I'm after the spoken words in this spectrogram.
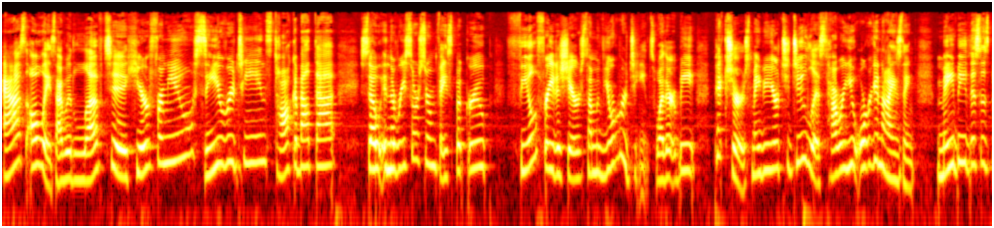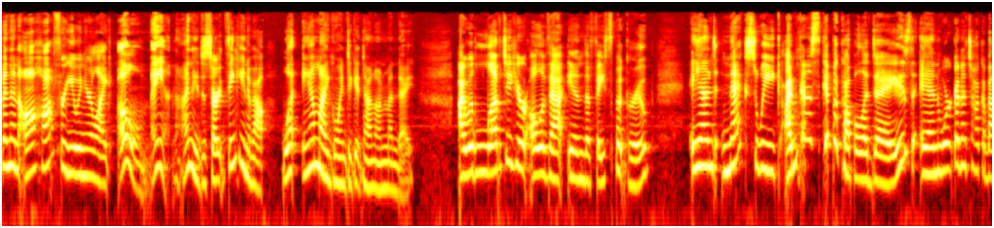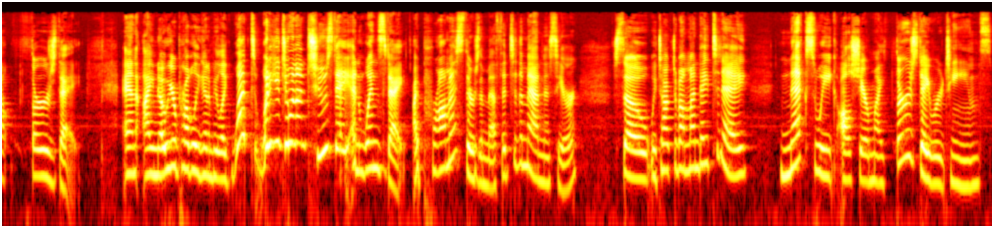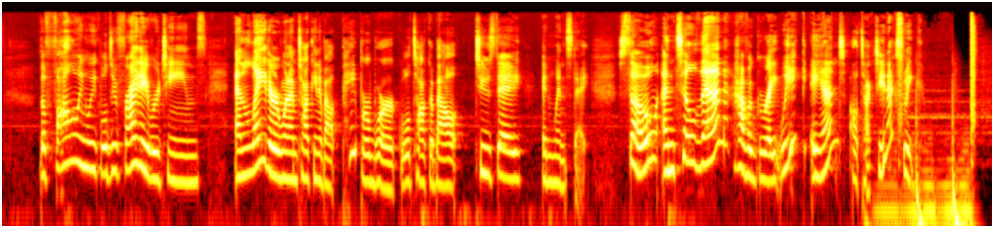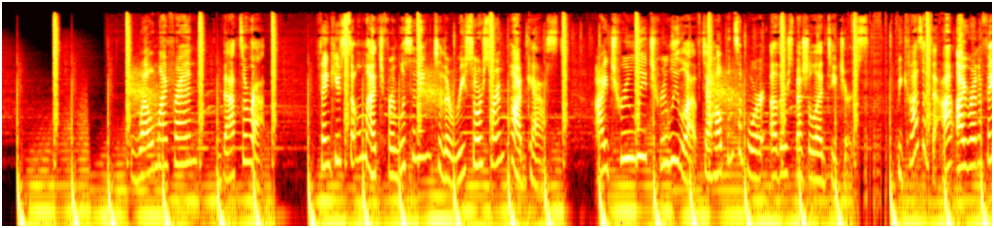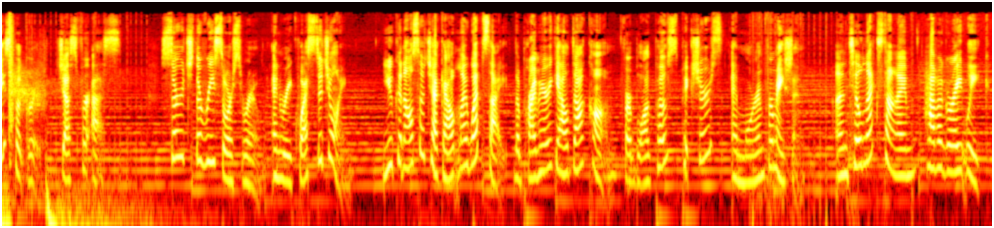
As always, I would love to hear from you, see your routines, talk about that. So, in the Resource Room Facebook group, feel free to share some of your routines, whether it be pictures, maybe your to do list. How are you organizing? Maybe this has been an aha for you and you're like, oh man, I need to start thinking about what am I going to get done on Monday? I would love to hear all of that in the Facebook group. And next week, I'm going to skip a couple of days and we're going to talk about Thursday. And I know you're probably going to be like, what? What are you doing on Tuesday and Wednesday? I promise there's a method to the madness here. So we talked about Monday today. Next week, I'll share my Thursday routines. The following week, we'll do Friday routines. And later, when I'm talking about paperwork, we'll talk about Tuesday and Wednesday. So until then, have a great week, and I'll talk to you next week. Well, my friend, that's a wrap. Thank you so much for listening to the Resource Room podcast. I truly, truly love to help and support other special ed teachers. Because of that, I run a Facebook group just for us. Search the Resource Room and request to join. You can also check out my website, theprimarygal.com, for blog posts, pictures, and more information. Until next time, have a great week.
